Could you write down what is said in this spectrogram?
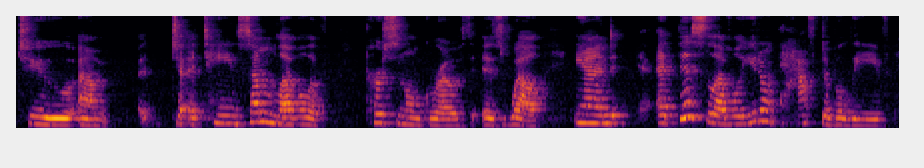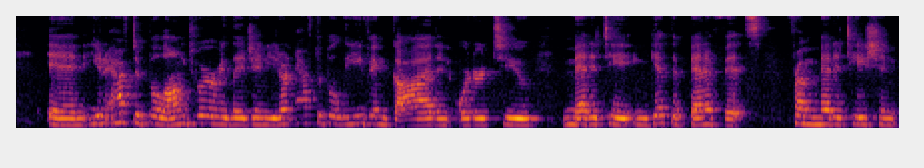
to, um, to attain some level of personal growth as well. And at this level, you don't have to believe in, you don't have to belong to a religion, you don't have to believe in God in order to meditate and get the benefits from meditation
